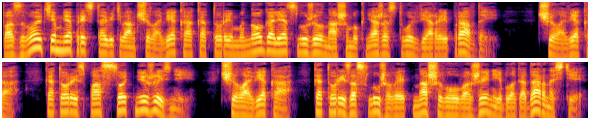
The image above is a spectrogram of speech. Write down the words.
Позвольте мне представить вам человека, который много лет служил нашему княжеству верой и правдой. Человека, который спас сотни жизней. Человека, который заслуживает нашего уважения и благодарности.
